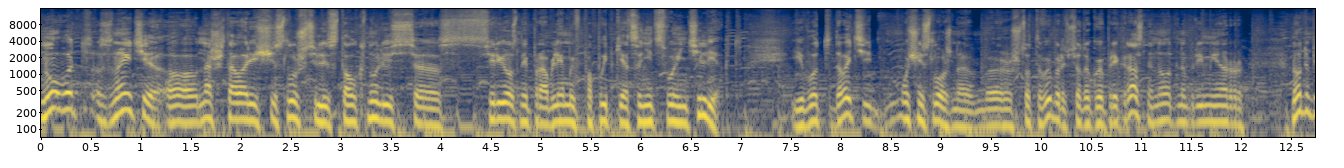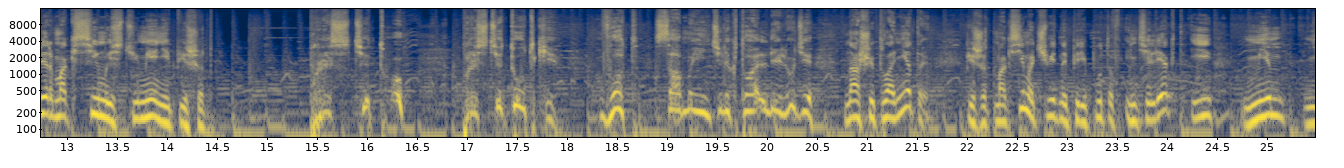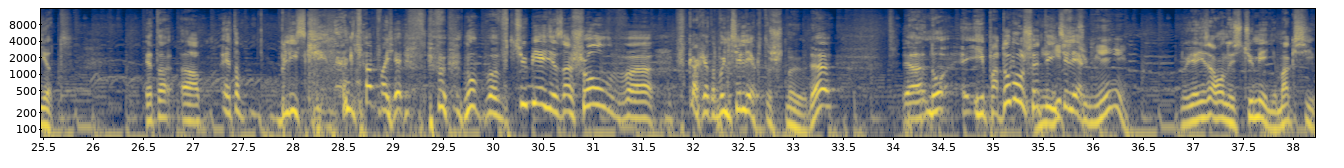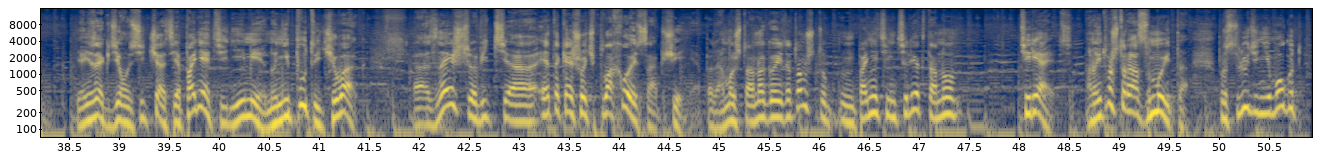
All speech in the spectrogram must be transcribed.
Ну вот, знаете, э, наши товарищи слушатели столкнулись э, с серьезной проблемой в попытке оценить свой интеллект. И вот давайте, очень сложно э, что-то выбрать, все такое прекрасное. Ну вот, например, ну вот, например, Максим из Тюмени пишет. Проститу, проститутки. Вот самые интеллектуальные люди нашей планеты, пишет Максим, очевидно перепутав интеллект и мин нет. Это, а, это близкие иногда поня- Ну, в Тюмени зашел в, в как это, в интеллектушную, да? Э, Ну, и подумал, что это в интеллект. Тюмени? Ну, я не знаю, он из Тюмени, Максим. Я не знаю, где он сейчас, я понятия не имею, но не путай, чувак. А, Знаешь, ведь а, это, конечно, очень плохое сообщение, потому что оно говорит о том, что понятие интеллект, оно теряется. Оно не то, что размыто. Просто люди не могут...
